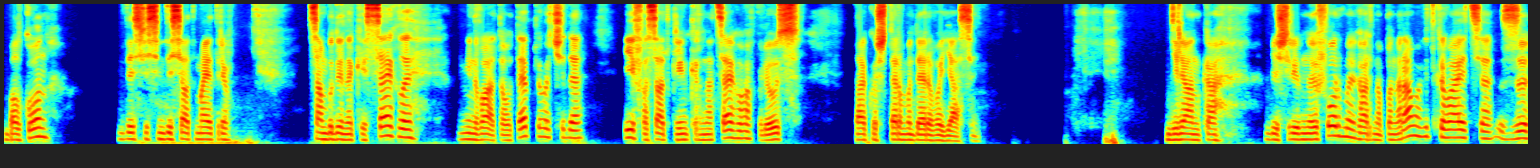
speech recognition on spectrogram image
балкон десь 80 метрів. Сам будинок із цегли, мінва та утеплювач іде. І фасад клінкерна цегла, плюс також термодерево ясень. Ділянка більш рівної форми, гарна панорама відкривається з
